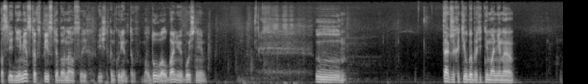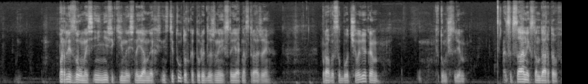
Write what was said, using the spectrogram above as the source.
последнее место в списке, обогнав своих вечных конкурентов Молдову, Албанию, Боснию. Э, Также хотел бы обратить внимание на парализованность и неэффективность наявных институтов, которые должны стоять на страже прав и свобод человека, в том числе социальных стандартов.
